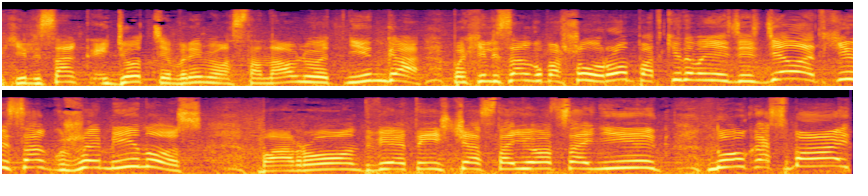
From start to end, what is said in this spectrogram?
Хилисанг идет, тем временем останавливает Нинга. По Хилисангу пошел урон, подкидывание здесь делает. Хилисанг уже минус. Барон 2000 остается. Нинг. Ну-ка, смайт!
